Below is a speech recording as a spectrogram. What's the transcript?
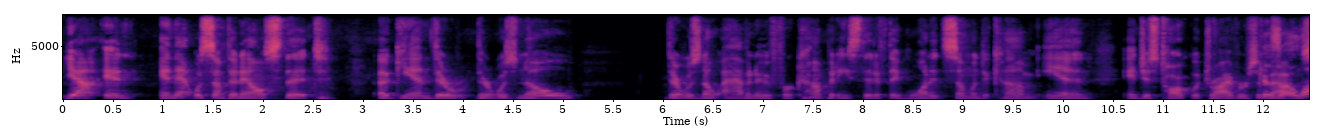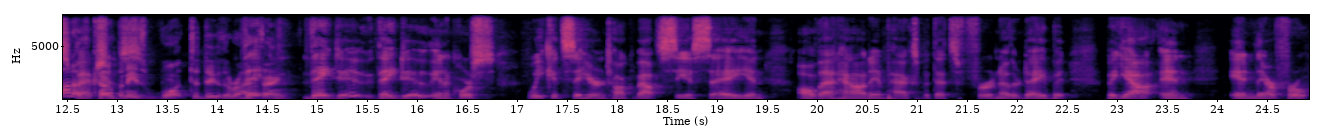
Yeah, and and that was something else that again there there was no there was no avenue for companies that if they wanted someone to come in and just talk with drivers about it. Because a lot of companies want to do the right they, thing. They do, they do, and of course we could sit here and talk about CSA and all that how it impacts, but that's for another day. But but yeah, and and there for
